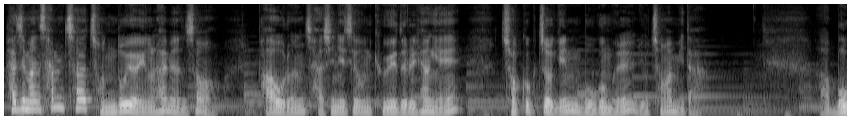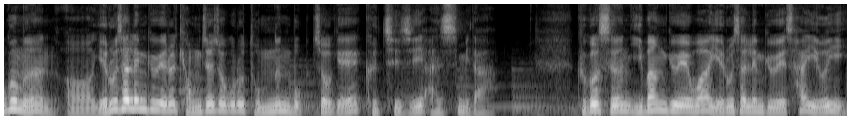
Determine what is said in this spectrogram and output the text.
하지만 3차 전도 여행을 하면서 바울은 자신이 세운 교회들을 향해 적극적인 모금을 요청합니다. 아, 모금은 어, 예루살렘 교회를 경제적으로 돕는 목적에 그치지 않습니다. 그것은 이방 교회와 예루살렘 교회 사이의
